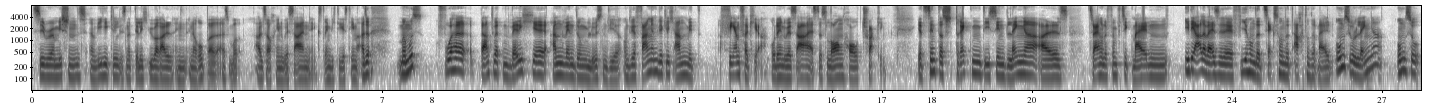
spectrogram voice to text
Zero Emissions Vehicle ist natürlich überall in, in Europa also, als auch in den USA ein extrem wichtiges Thema. Also man muss vorher beantworten, welche Anwendung lösen wir. Und wir fangen wirklich an mit Fernverkehr oder in den USA heißt es Long Haul Trucking. Jetzt sind das Strecken, die sind länger als 250 Meilen, idealerweise 400, 600, 800 Meilen. Umso länger, umso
